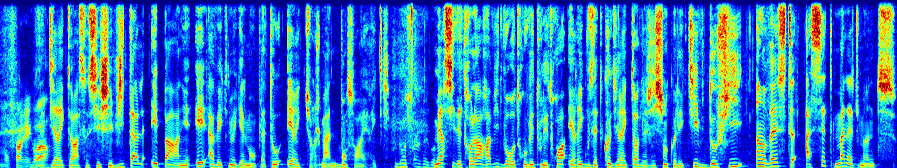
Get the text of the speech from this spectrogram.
Bonsoir Grégoire. Vous êtes directeur associé chez Vital Épargne et avec nous également en plateau Eric Turgeman. Bonsoir Eric. Bonsoir Grégoire. Merci d'être là. Ravi de vous retrouver tous les trois. Eric, vous êtes co-directeur de la gestion collective d'Ofi Invest Asset Management.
